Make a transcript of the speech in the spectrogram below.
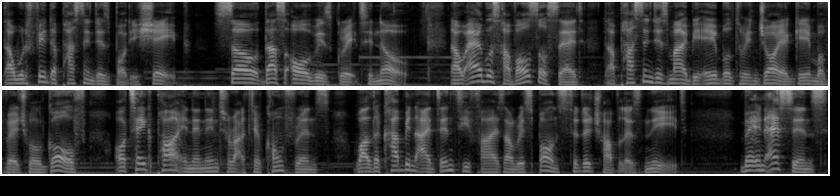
that would fit the passenger's body shape. So that's always great to know. Now Airbus have also said that passengers might be able to enjoy a game of virtual golf or take part in an interactive conference while the cabin identifies and responds to the traveler's need. But in essence,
